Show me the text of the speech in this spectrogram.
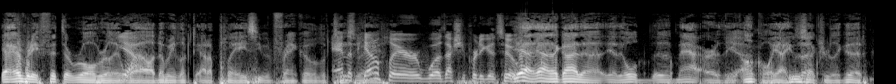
Yeah, everybody fit their role really Yeah. well. Nobody looked out of place. Even Franco looked. and the piano way. player was actually pretty good too. Yeah, yeah, the guy, the yeah, the old uh, Matt or the Yeah. uncle. Yeah, he was Exactly. actually really good.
